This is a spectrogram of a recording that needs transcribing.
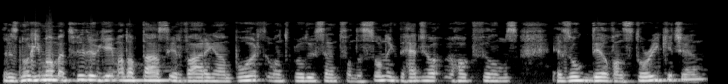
Er is nog iemand met videogame-adaptatieervaring aan boord, want producent van de Sonic the Hedgehog films is ook deel van Story Kitchen.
